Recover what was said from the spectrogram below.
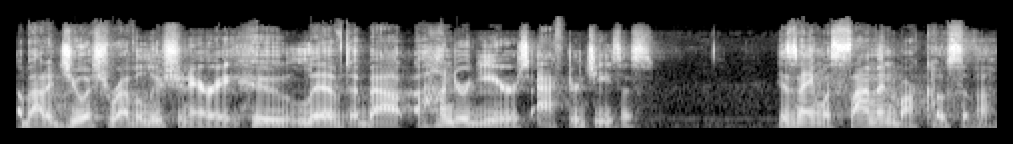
about a Jewish revolutionary who lived about 100 years after Jesus. His name was Simon Bar Kokhba.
